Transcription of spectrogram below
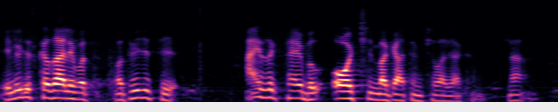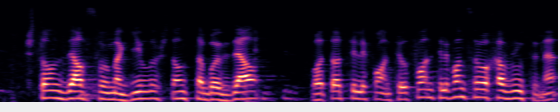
И люди сказали, вот, вот видите, Айзек Перри был очень богатым человеком. Да? Что он взял в свою могилу, что он с собой взял? Вот тот телефон, телефон, телефон своего хавруты, да?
